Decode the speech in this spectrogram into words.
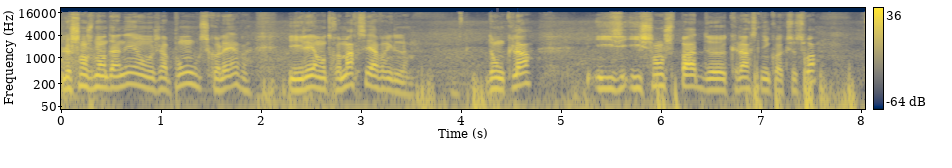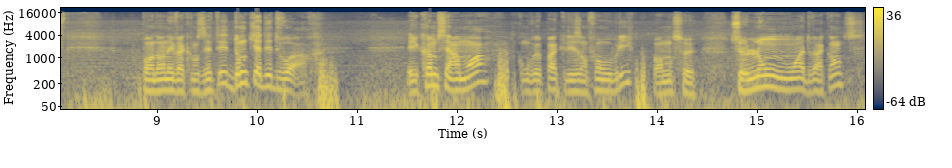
Le changement d'année au Japon scolaire, il est entre mars et avril. Donc là, il ne change pas de classe ni quoi que ce soit pendant les vacances d'été. Donc il y a des devoirs. Et comme c'est un mois, qu'on veut pas que les enfants oublient pendant ce, ce long mois de vacances,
